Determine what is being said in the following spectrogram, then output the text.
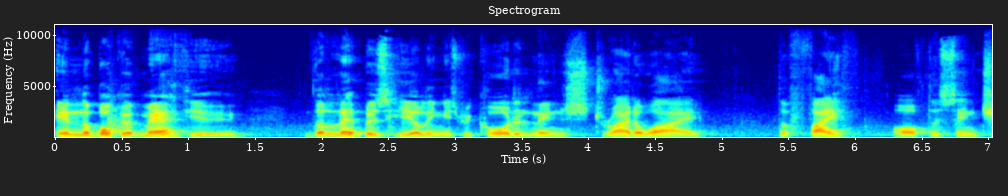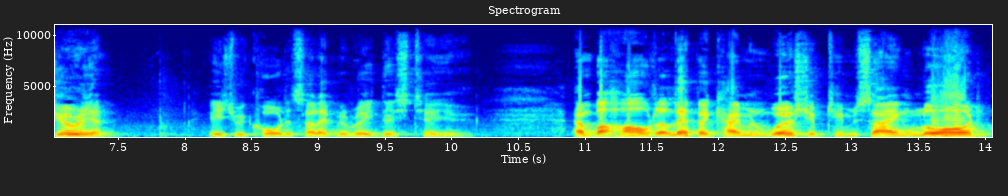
in the book of Matthew, the leper's healing is recorded, and then straight away, the faith of the centurion is recorded. So let me read this to you. And behold, a leper came and worshipped him, saying, Lord,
